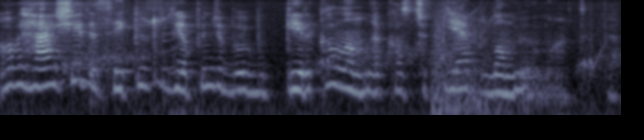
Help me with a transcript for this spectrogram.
Abi her şeyde 800 yapınca böyle bu geri kalanlara kasacak bir yer bulamıyorum artık ben.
